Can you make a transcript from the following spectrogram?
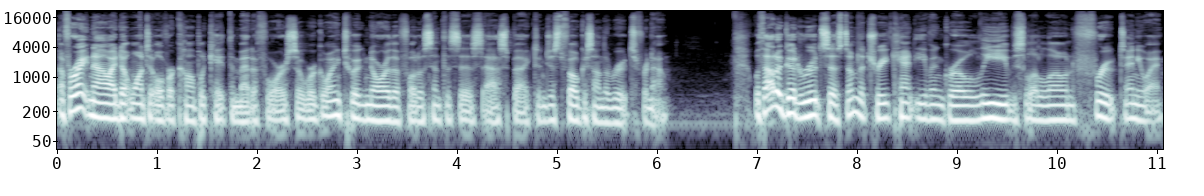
Now, for right now, I don't want to overcomplicate the metaphor, so we're going to ignore the photosynthesis aspect and just focus on the roots for now. Without a good root system, the tree can't even grow leaves, let alone fruit anyway.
